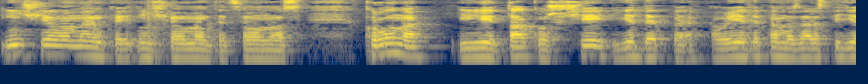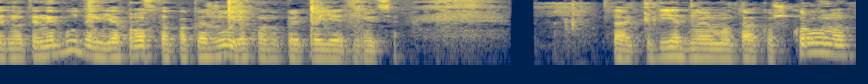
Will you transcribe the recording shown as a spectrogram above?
інші елементи. Інші елементи це у нас крона і також ще ЄДП. Але ЄДП ми зараз під'єднувати не будемо, я просто покажу, як воно при- приєднується. Так, під'єднуємо також крону.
